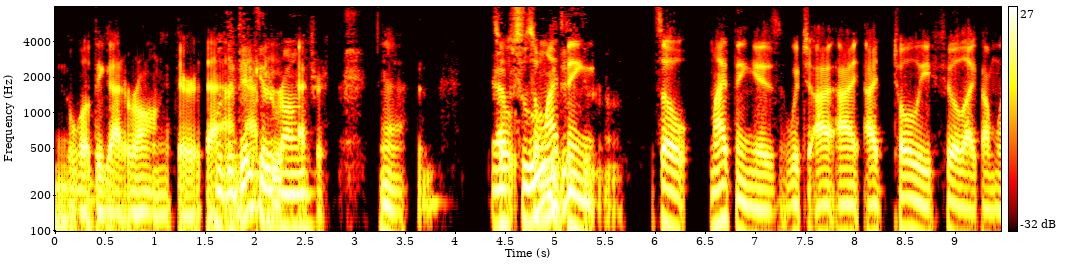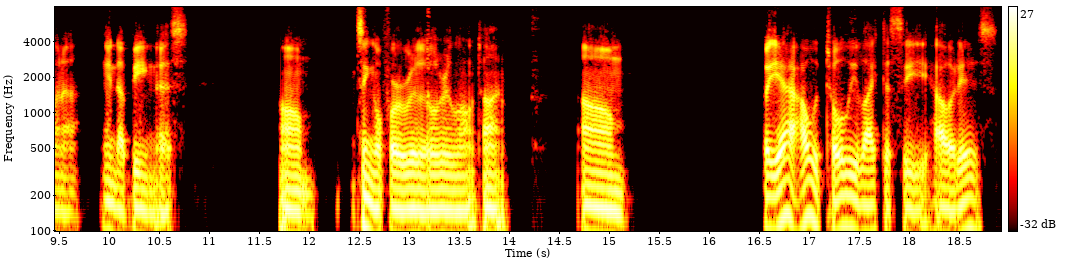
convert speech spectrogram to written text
Well, they got it wrong if they're that. Well, they did get it wrong. After. Yeah. so, so my thing, so my thing is, which I, I, I totally feel like I'm gonna end up being this, um, single for a really, really long time. Um, but yeah, I would totally like to see how it is.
